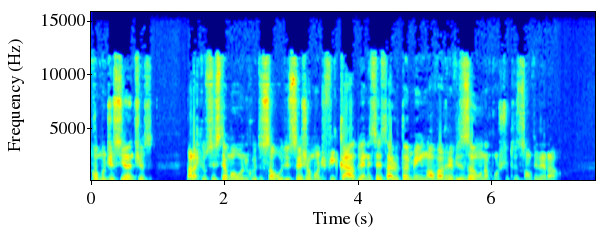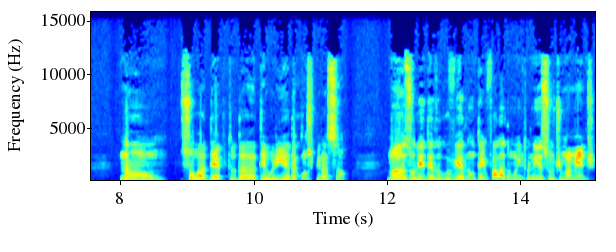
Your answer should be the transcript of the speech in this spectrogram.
Como disse antes, para que o Sistema Único de Saúde seja modificado, é necessário também nova revisão na Constituição Federal. Não sou adepto da teoria da conspiração, mas o líder do governo tem falado muito nisso ultimamente.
